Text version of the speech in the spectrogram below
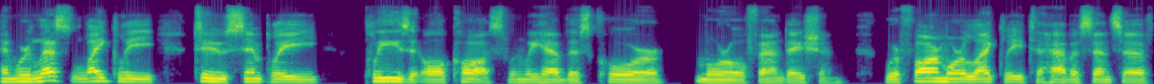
And we're less likely to simply please at all costs when we have this core moral foundation. We're far more likely to have a sense of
